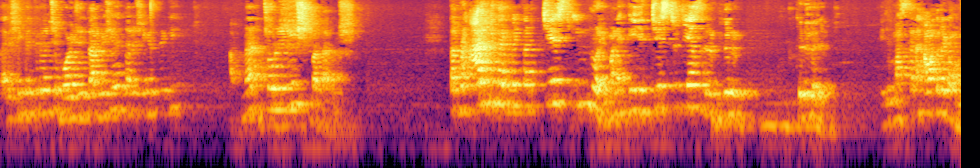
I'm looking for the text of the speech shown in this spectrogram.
তাহলে সেক্ষেত্রে হচ্ছে বয়স যদি তার বেশি হয় তাহলে সেক্ষেত্রে কি? আপনার চল্লিশ বা তার বেশি। তারপরে আর কি থাকবে? তার চেস্ট ইনড্রয় মানে এই যে চেস্টটা যে আছে ভিতরে ঢুকে ঢুকে যাবে। এই যে মাঝখানে আমাদের কেমন?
